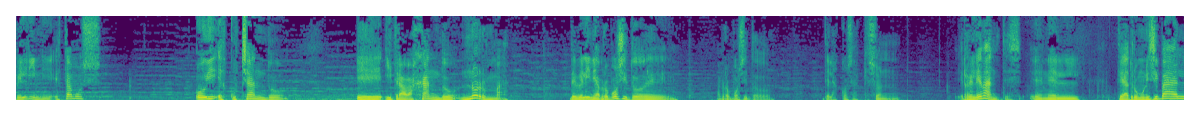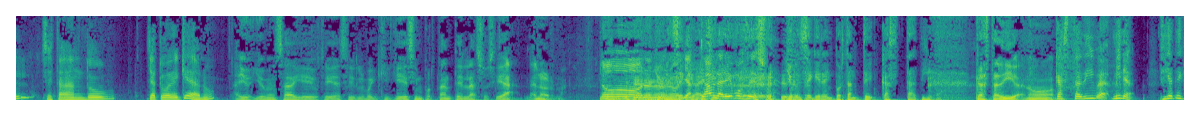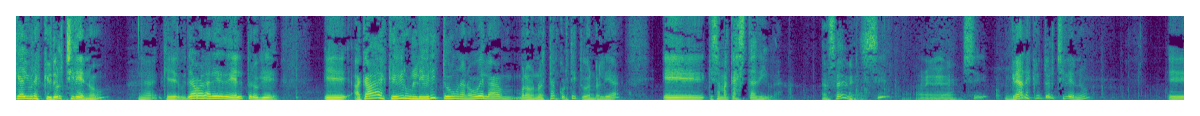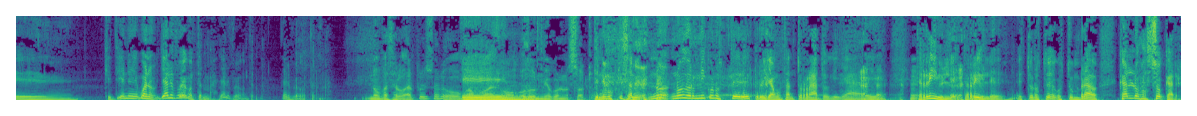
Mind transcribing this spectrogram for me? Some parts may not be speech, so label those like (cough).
Bellini. Estamos hoy escuchando eh, y trabajando Norma de Bellini a propósito de a propósito de las cosas que son relevantes en el teatro municipal se está dando ya todavía queda, ¿no? Ah, yo, pensaba que usted iba a decir que, es importante la sociedad, la norma. No, no, no, ya, hablaremos de eso. (laughs) Yo pensé que era importante Castadiva. Castadiva, ¿no? Castadiva, mira, fíjate que hay un escritor chileno, que ya hablaré de él, pero que eh, acaba de escribir un librito, una novela, bueno, no es tan cortito en realidad, eh, que se llama Castadiva. ¿En serio? Sí. Ah, eh. Sí. Gran escritor chileno. que tiene, bueno, ya les voy a contar más, ya les voy a contar más, ya les voy a contar más. ¿Nos va a saludar, profesor? ¿O, eh, durmió con nosotros? Tenemos que No, no (laughs) dormí con ustedes, pero llevamos tanto rato que ya. Eh, terrible, terrible. Esto no estoy acostumbrado. Carlos Azócar.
